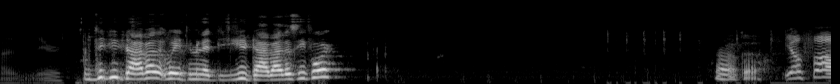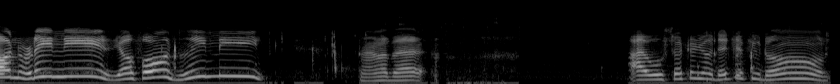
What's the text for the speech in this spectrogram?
I'm near. Did you die by the, wait a minute, did you die by the C4? Oh, okay. Your phone ringing! Your phone ringing! Nah, my bad. I will search on your ditch if you don't.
